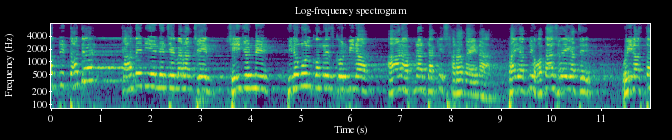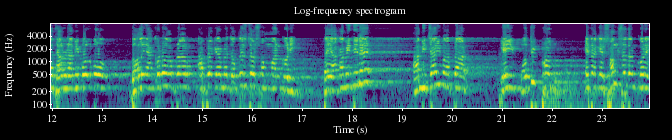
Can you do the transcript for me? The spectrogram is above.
আপনি তাদের কাঁধে নিয়ে নেচে বেড়াচ্ছেন। সেই জন্যে তৃণমূল কংগ্রেস কর্মীরা আর আপনার ডাকে সাড়া দেয় না। তাই আপনি হতাশ হয়ে গেছেন। ওই রাস্তা ছাড়ুন, আমি বলব, দলে এখনও আপনার, আপনাকে আমরা যথেষ্ট সম্মান করি। তাই আগামী দিনে আমি চাইব আপনার এই অতিক্রম এটাকে সংশোধন করে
